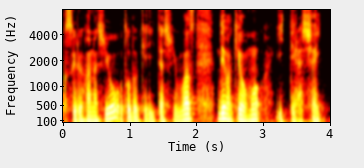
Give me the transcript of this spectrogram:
くする話をお届けいたします。では今日もいってらっしゃい。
